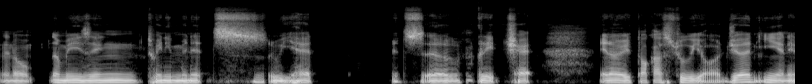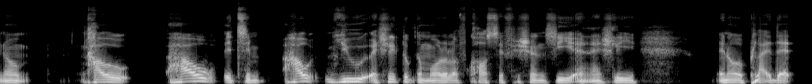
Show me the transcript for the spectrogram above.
you know amazing twenty minutes we had. It's a great chat. You know, you talk us through your journey and you know how how it's how you actually took the model of cost efficiency and actually you know applied that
